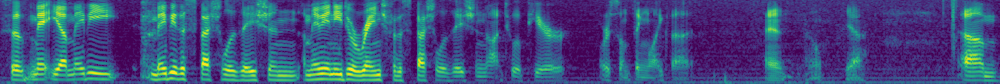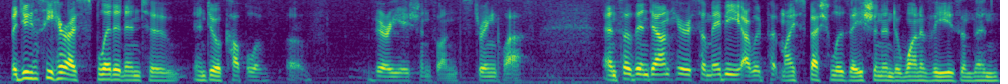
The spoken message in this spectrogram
So may, yeah, maybe maybe the specialization, maybe I need to arrange for the specialization not to appear or something like that. And oh, yeah. Um, but you can see here I've split it into, into a couple of, of variations on string class. And so then down here, so maybe I would put my specialization into one of these and then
